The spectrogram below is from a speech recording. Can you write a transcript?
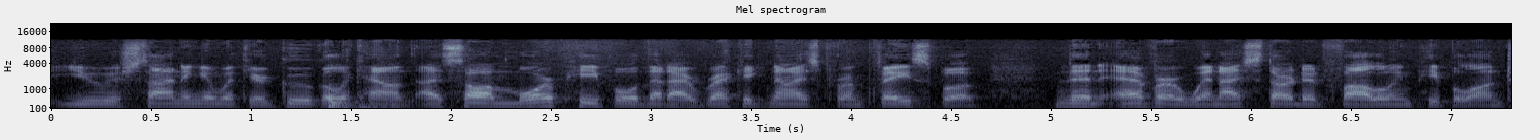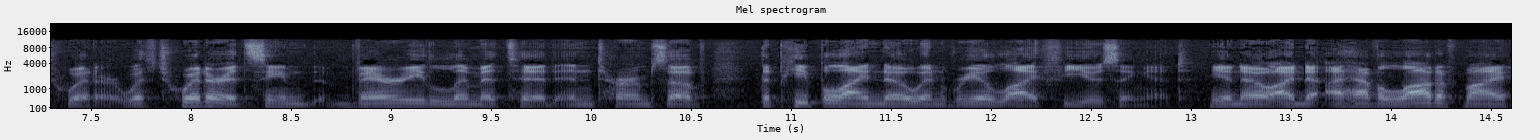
you were signing in with your Google account, I saw more people that I recognized from Facebook than ever when I started following people on Twitter. With Twitter, it seemed very limited in terms of the people I know in real life using it. You know, I, I have a lot of my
